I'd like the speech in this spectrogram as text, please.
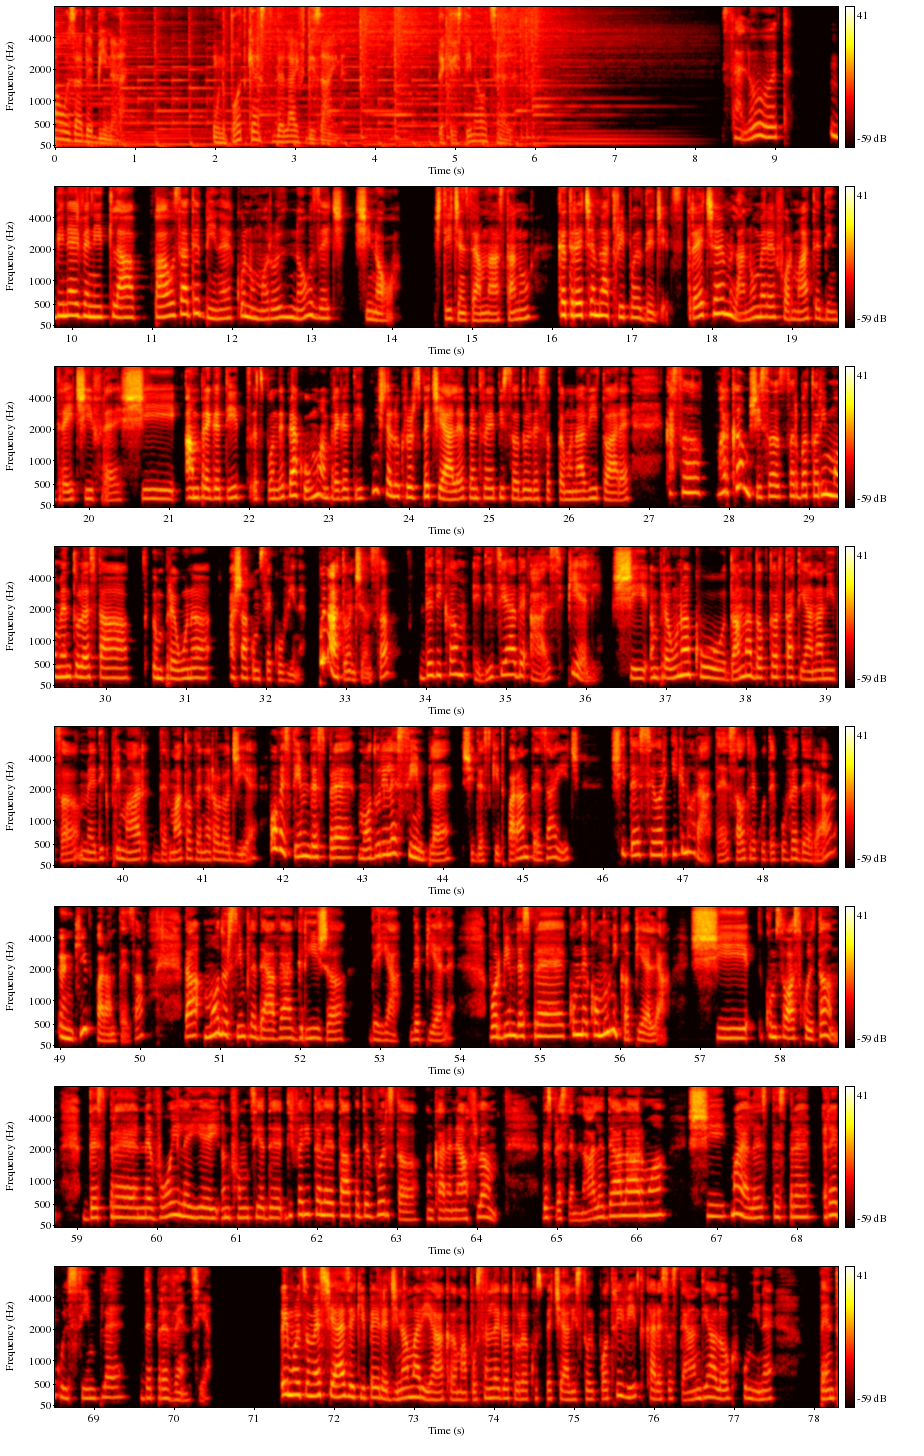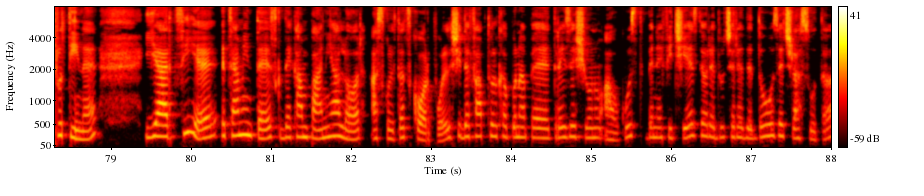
Pauza de bine Un podcast de life design De Cristina Oțel Salut! Bine ai venit la Pauza de bine cu numărul 99. Știi ce înseamnă asta, nu? Că trecem la triple digits, trecem la numere formate din trei cifre și am pregătit, îți spun de pe acum, am pregătit niște lucruri speciale pentru episodul de săptămâna viitoare ca să marcăm și să sărbătorim momentul ăsta împreună așa cum se cuvine. Până atunci însă, dedicăm ediția de azi pielii și împreună cu doamna doctor Tatiana Niță, medic primar dermatovenerologie, povestim despre modurile simple și deschid paranteza aici, și deseori ignorate sau trecute cu vederea, închid paranteza, dar moduri simple de a avea grijă de ea, de piele. Vorbim despre cum ne comunică pielea, și cum să o ascultăm, despre nevoile ei în funcție de diferitele etape de vârstă în care ne aflăm, despre semnale de alarmă și mai ales despre reguli simple de prevenție. Îi mulțumesc și azi echipei Regina Maria că m-a pus în legătură cu specialistul potrivit care să stea în dialog cu mine pentru tine iar ție îți amintesc de campania lor Ascultă-ți corpul și de faptul că până pe 31 august beneficiezi de o reducere de 20%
